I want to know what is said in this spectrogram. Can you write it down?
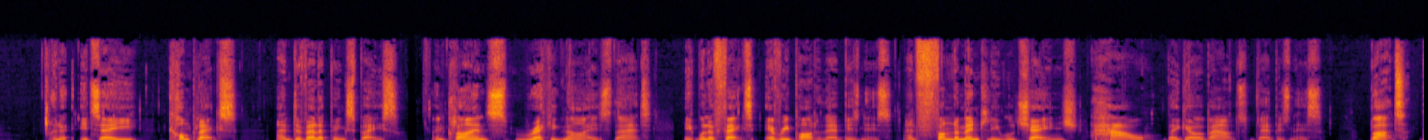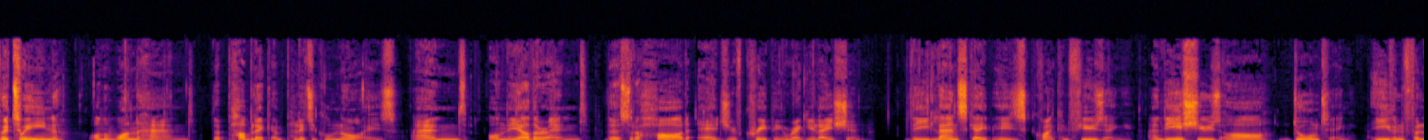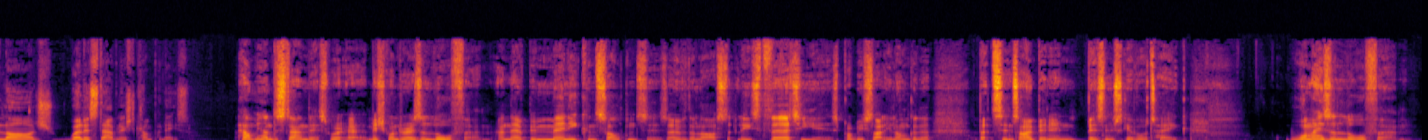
And it's a complex and developing space. And clients recognize that it will affect every part of their business and fundamentally will change how they go about their business. But between, on the one hand, the public and political noise, and on the other end, the sort of hard edge of creeping regulation, the landscape is quite confusing and the issues are daunting, even for large, well established companies. Help me understand this. We're, uh, Mishcon is a law firm, and there have been many consultancies over the last at least 30 years, probably slightly longer, than, but since I've been in business, give or take. Why is a law firm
